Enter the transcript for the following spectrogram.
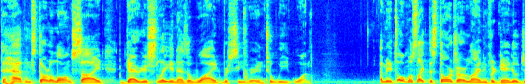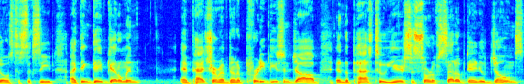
to have him start alongside Darius Slayton as a wide receiver into week one? I mean, it's almost like the stars are aligning for Daniel Jones to succeed. I think Dave Gettleman and Pat Shurmur have done a pretty decent job in the past two years to sort of set up Daniel Jones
